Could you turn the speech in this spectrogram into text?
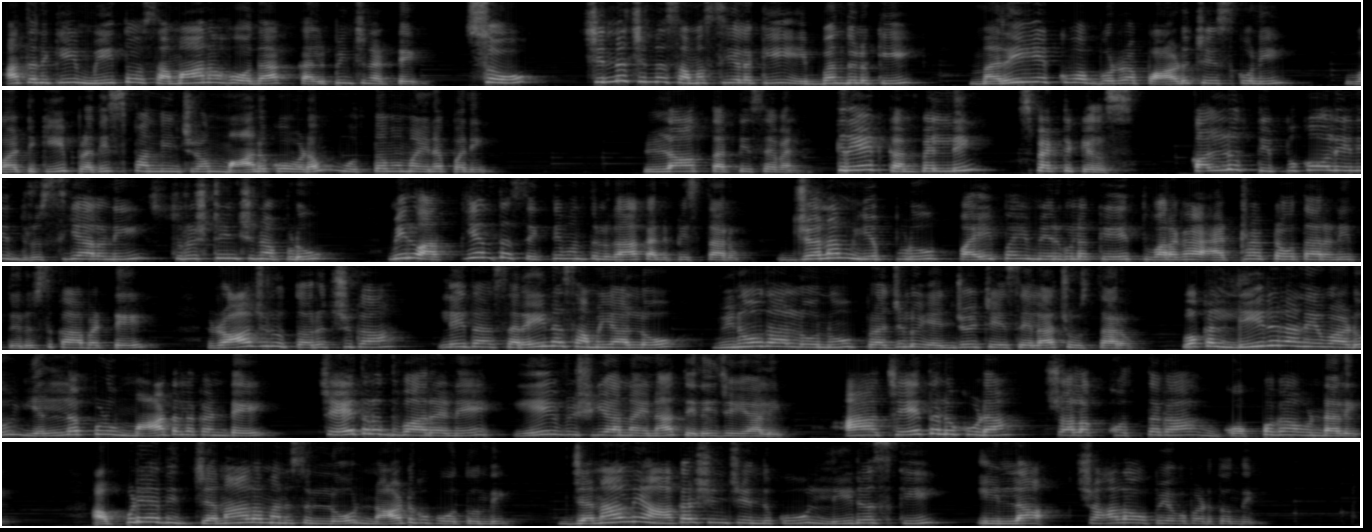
అతనికి మీతో సమాన హోదా కల్పించినట్టే. సో చిన్న చిన్న సమస్యలకి ఇబ్బందులకి మరీ ఎక్కువ బుర్ర పాడు చేసుకుని వాటికి ప్రతిస్పందించడం మానుకోవడం ఉత్తమమైన పని. Law thirty seven. Create compelling spectacles. కళ్ళు తిప్పుకోలేని దృశ్యాలని సృష్టించినప్పుడు మీరు అత్యంత శక్తివంతులుగా కనిపిస్తారు. జనం ఎప్పుడు పై పై మెరుగులకే త్వరగా అట్రాక్ట్ అవుతారని తెలుసు కాబట్టే రాజులు తరచుగా లేదా సరైన సమయాల్లో వినోదాల్లోనూ ప్రజలు ఎంజాయ్ చేసేలా చూస్తారు. ఒక లీడర్ అనేవాడు ఎల్లప్పుడూ మాటల కంటే చేతల ద్వారానే ఏ విషయాన్నైనా తెలియజేయాలి. ఆ చేతలు కూడా చాలా కొత్తగా గొప్పగా ఉండాలి. అప్పుడే అది జనాల మనసుల్లో నాటుకుపోతుంది. జనాల్ని ఆకర్షించేందుకు లీడర్స్కి ఈ లా చాలా ఉపయోగపడుతుంది.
